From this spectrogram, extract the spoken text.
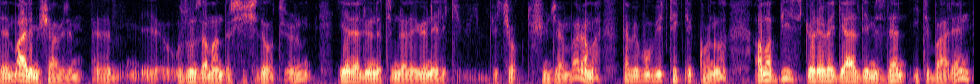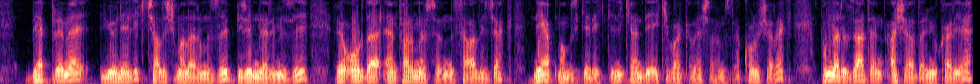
e, mali müşavirim. E, uzun zamandır Şişli'de oturuyorum. Yerel yönetimlere yönelik birçok düşüncem var ama tabii bu bir teknik konu. Ama biz göreve geldiğimizden itibaren depreme yönelik çalışmalarımızı, birimlerimizi ve orada enformasyonunu sağlayacak ne yapmamız gerektiğini kendi ekip arkadaşlarımızla konuşarak bunları zaten aşağıdan yukarıya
